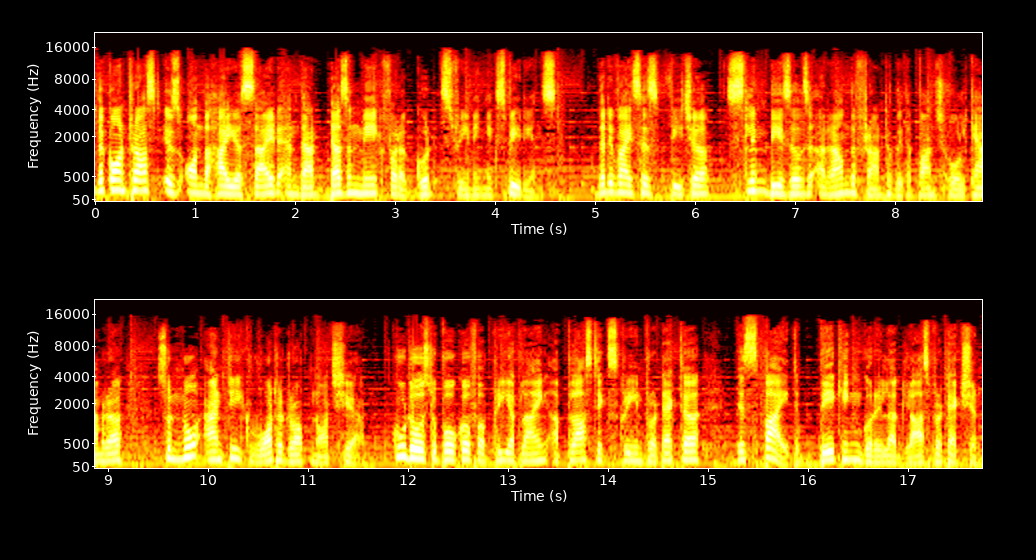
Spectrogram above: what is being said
The contrast is on the higher side and that doesn't make for a good streaming experience. The devices feature slim bezels around the front with a punch hole camera, so no antique water drop notch here. Kudos to Poco for pre-applying a plastic screen protector despite baking Gorilla Glass protection.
